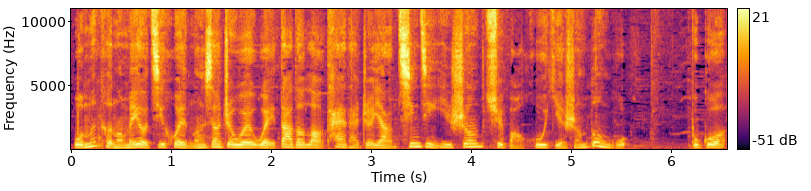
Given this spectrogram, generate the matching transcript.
我们可能没有机会能像这位伟大的老太太这样倾尽一生去保护野生动物，不过，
